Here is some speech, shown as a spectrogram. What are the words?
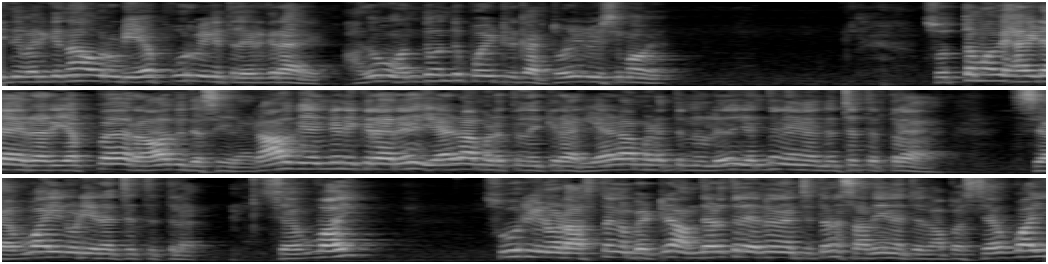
இது வரைக்கும் தான் அவருடைய பூர்வீகத்தில் இருக்கிறாரு. அதுவும் வந்து வந்து போயிட்டுருக்கார் தொழில் விஷயமாகவே சுத்தமாகவே ஹைட் ஆயிடுறாரு எப்போ? ராகு தசையில். ராகு எங்கே நிற்கிறாரு ஏழாம் இடத்துல நிற்கிறார் ஏழாம் இடத்தினுடைய எந்த நட்சத்திரத்தில்? செவ்வாயினுடைய நட்சத்திரத்தில். செவ்வாய் சூரியனோட அஸ்தங்கம் பெற்று அந்த இடத்துல என்ன நட்சத்திரம்? சதய நட்சத்திரம். அப்போ செவ்வாய்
